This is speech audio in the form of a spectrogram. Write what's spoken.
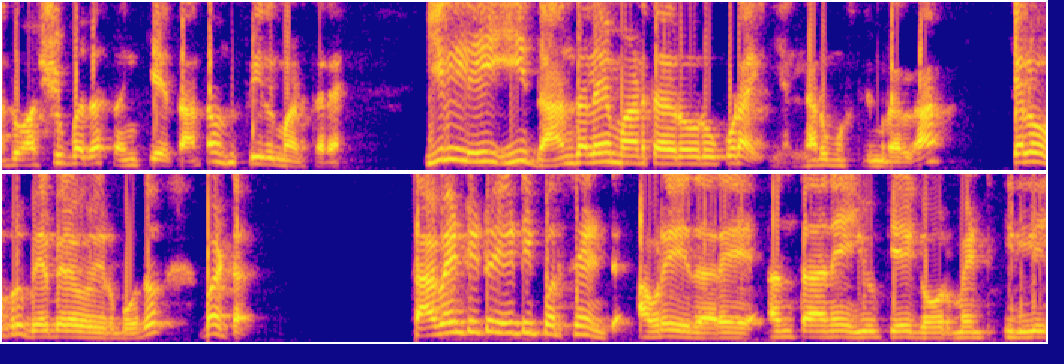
ಅದು ಅಶುಭದ ಸಂಕೇತ ಅಂತ ಒಂದು ಫೀಲ್ ಮಾಡ್ತಾರೆ. ಇಲ್ಲಿ ಈ ದಾಂಧಲೆ ಮಾಡ್ತಾ ಇರೋರು ಕೂಡ ಎಲ್ಲರೂ ಮುಸ್ಲಿಮರಲ್ಲ, ಕೆಲವೊಬ್ರು ಬೇರೆ ಬೇರೆಯವರು ಇರ್ಬೋದು but seventy to eighty percent ಅವರೇ ಇದ್ದಾರೆ ಅಂತಾನೆ ಯು ಕೆ ಗೌರ್ಮೆಂಟ್ ಇಲ್ಲಿ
